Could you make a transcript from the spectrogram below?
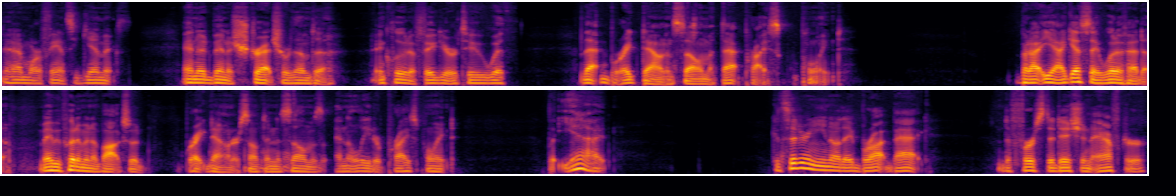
It had more fancy gimmicks. And it had been a stretch for them to include a figure or two with that breakdown and sell them at that price point. But I, yeah, I guess they would have had to maybe put them in a box with breakdown or something to sell them as an elite or price point. But yeah, considering, you know, they brought back the first edition after,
